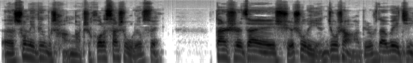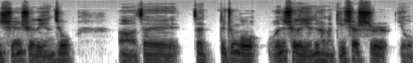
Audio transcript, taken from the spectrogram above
呃，寿命并不长啊，只活了三十五六岁，但是在学术的研究上啊，比如说在魏晋玄学的研究啊，在在对中国文学的研究上呢，的确是有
